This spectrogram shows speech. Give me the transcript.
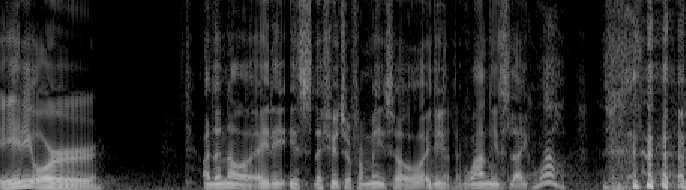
80 or I don't know. 80 is the future for me. So 81 is like wow.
